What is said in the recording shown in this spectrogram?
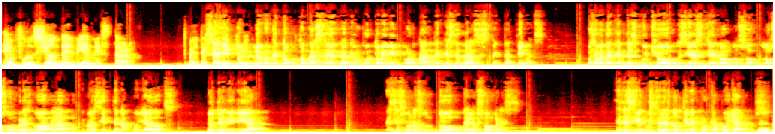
en función del bienestar de, cada individuo. Yo creo que tocaste aquí un punto bien importante, que es el de las expectativas. Pues ahorita que te escucho decir es que los, los hombres no hablan porque no se sienten apoyados, yo te diría, ese es un asunto de los hombres. Es decir, ustedes no tienen por qué apoyarnos. Esa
